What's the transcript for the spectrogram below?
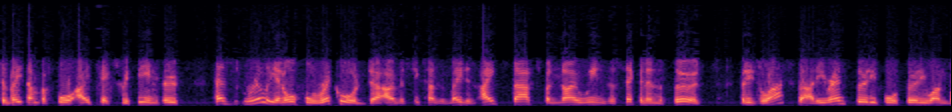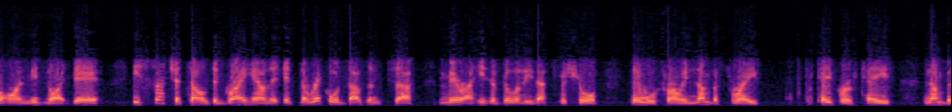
to beat number four, Apex Within, who has really an awful record uh, over 600 metres. Eight starts for no wins, a second and a third. But his last start, he ran 34-31 behind Midnight Dare. He's such a talented greyhound. It, it, the record doesn't uh, mirror his ability, that's for sure. Then we'll throw in number three, Keeper of Keys, number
